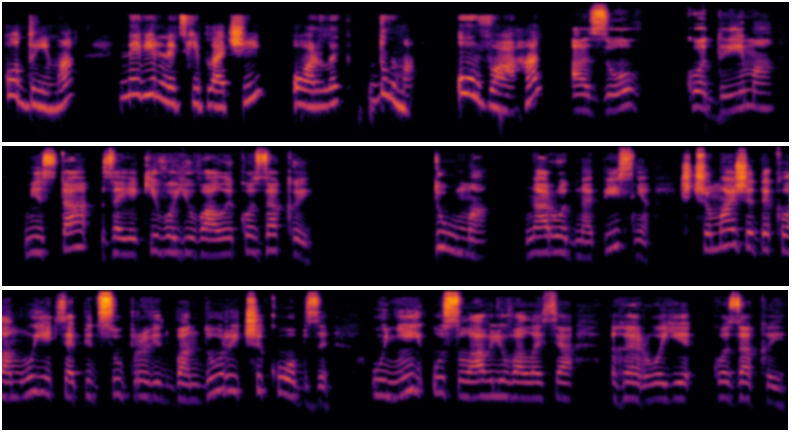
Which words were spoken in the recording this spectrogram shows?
Кодима, Невільницькі плачі, Орлик, Дума. Увага! Азов, Кодима, міста, за які воювали козаки. Дума народна пісня, що майже декламується під супровід бандури чи кобзи. У ній уславлювалися герої козаки.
